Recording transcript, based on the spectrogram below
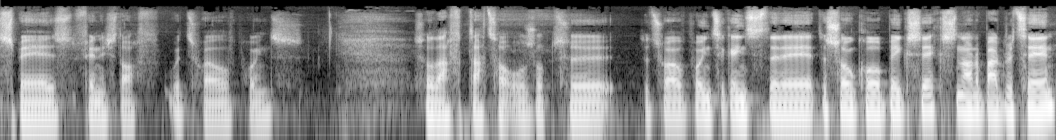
Spurs finished off with 12 points. So that that totals up to the 12 points against the the so-called Big Six. Not a bad return.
